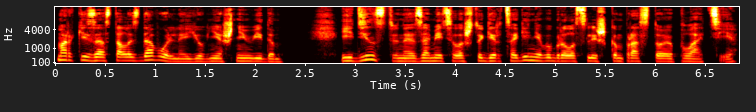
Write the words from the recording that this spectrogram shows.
Маркиза осталась довольна ее внешним видом. Единственное, заметила, что герцогиня выбрала слишком простое платье.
